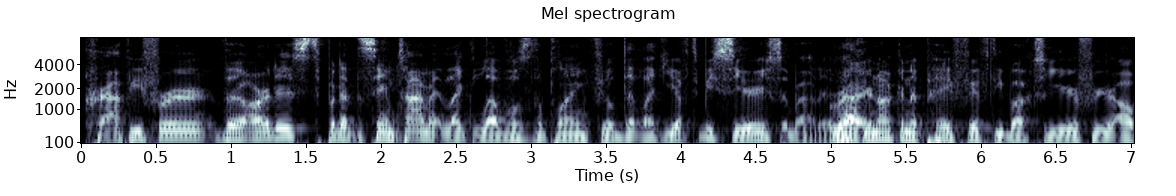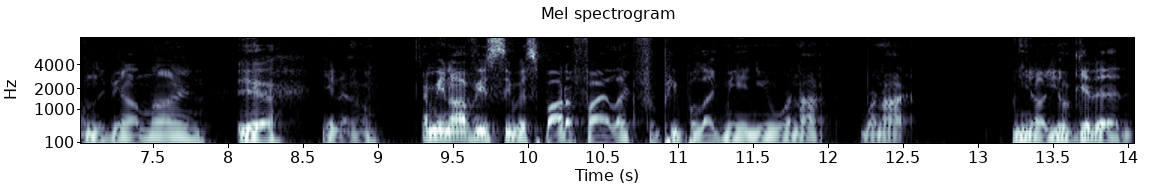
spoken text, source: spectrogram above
crappy for the artist, but at the same time, it like levels the playing field that like you have to be serious about it. Like, Right. you're not going to pay 50 bucks a year for your album to be online, Yeah. you know. I mean, obviously with Spotify, like for people like me and you, we're not, we're not, you know, you'll get a,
